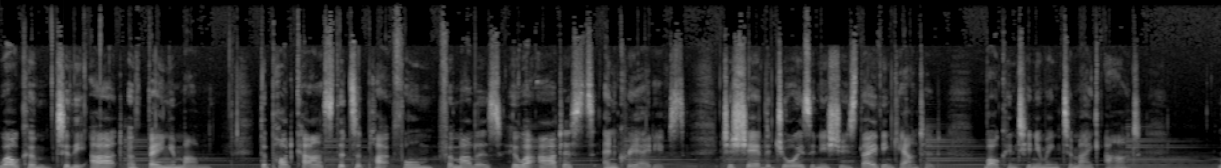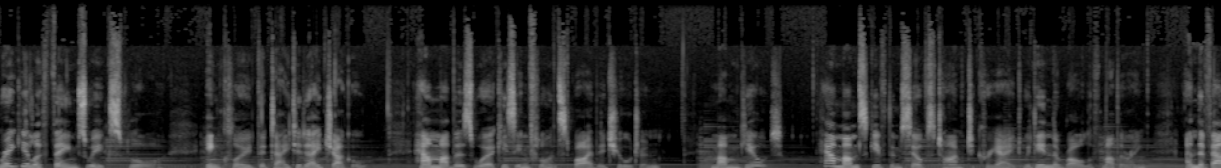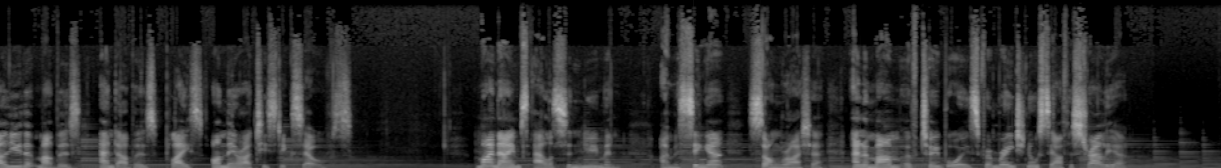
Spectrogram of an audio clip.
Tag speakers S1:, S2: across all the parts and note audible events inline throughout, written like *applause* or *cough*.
S1: Welcome to The Art of Being a Mum, the podcast that's a platform for mothers who are artists and creatives to share the joys and issues they've encountered while continuing to make art. Regular themes we explore include the day to day juggle, how mothers' work is influenced by their children, mum guilt, how mums give themselves time to create within the role of mothering, and the value that mothers and others place on their artistic selves. My name's Alison Newman. I'm a singer, songwriter, and a mum of two boys from regional South Australia.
